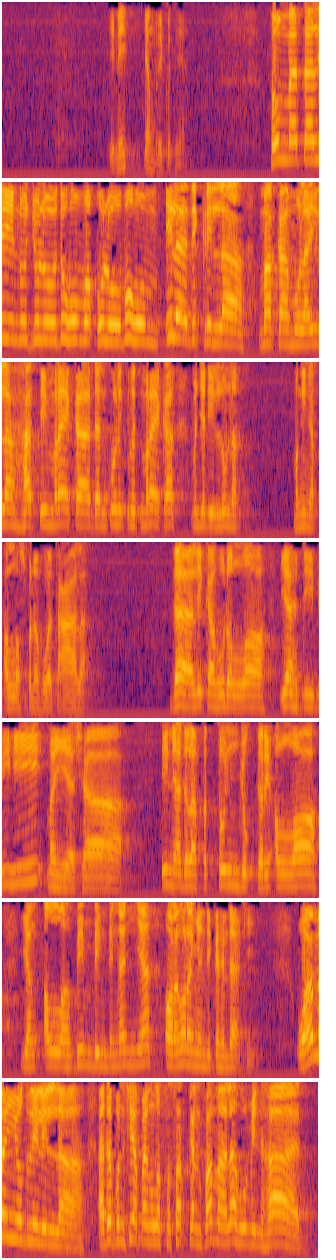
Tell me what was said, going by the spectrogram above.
ini yang berikutnya Thumma talinu juluduhum wa qulubuhum ila dzikrillah. Maka mulailah hati mereka dan kulit-kulit mereka menjadi lunak mengingat Allah Subhanahu wa taala. Dzalika hudallah yahdi bihi man yasha. Ini adalah petunjuk dari Allah yang Allah bimbing dengannya orang-orang yang dikehendaki. Wa man yudlilillah. Adapun siapa yang Allah sesatkan fama lahu min had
